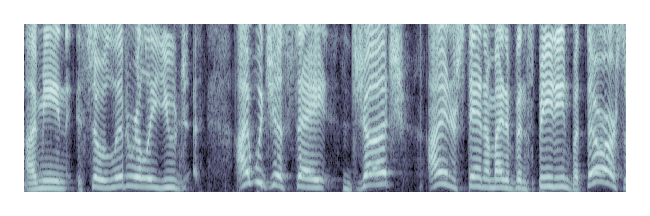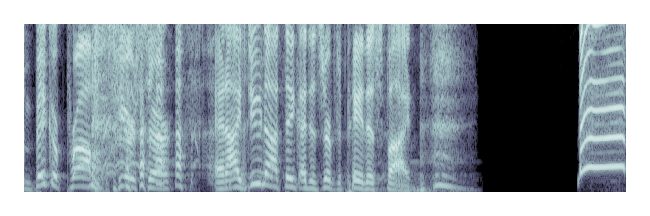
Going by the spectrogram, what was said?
I mean, so literally, you. I would just say, Judge. I understand I might have been speeding, but there are some bigger problems here, sir, and I do not think I deserve to pay this fine.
